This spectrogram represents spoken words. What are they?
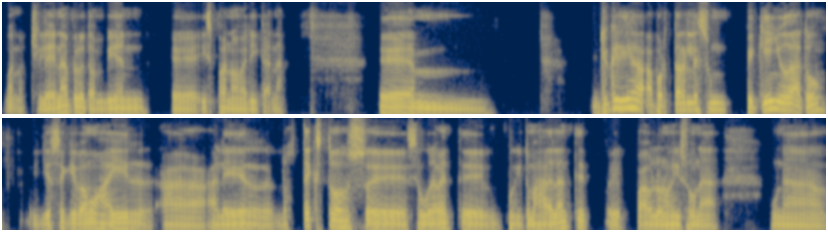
bueno, chilena, pero también eh, hispanoamericana. Em, yo quería aportarles un pequeño dato. Yo sé que vamos a ir a, leer los textos eh, seguramente un poquito más adelante. Eh, Pablo nos hizo una, una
